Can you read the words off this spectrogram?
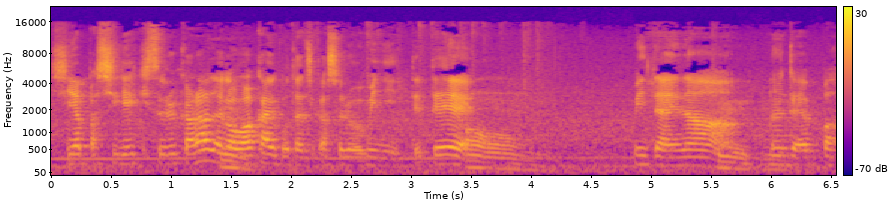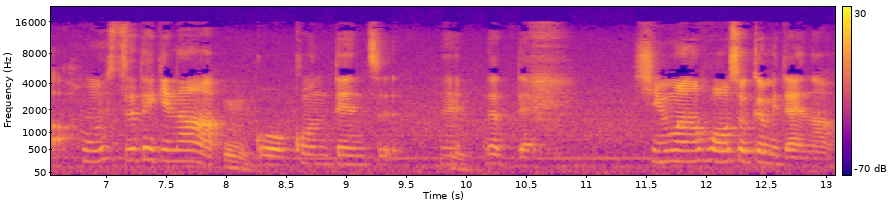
しやっぱ刺激するからだから若い子たちがそれを見に行ってて、みたいな、うん、なんかやっぱ本質的な、こうコンテンツね、だって神話の法則みたいな、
